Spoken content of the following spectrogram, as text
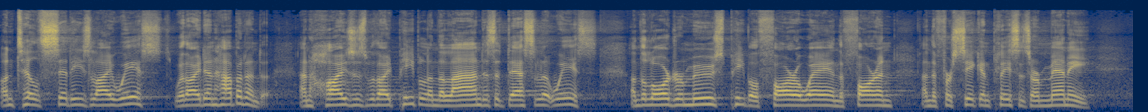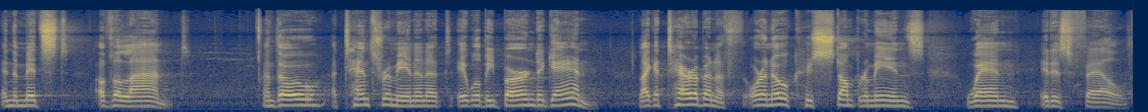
Until cities lie waste without inhabitant, and houses without people, and the land is a desolate waste. And the Lord removes people far away, and the foreign and the forsaken places are many in the midst of the land. And though a tenth remain in it, it will be burned again like a terebinth or an oak whose stump remains when it is felled.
